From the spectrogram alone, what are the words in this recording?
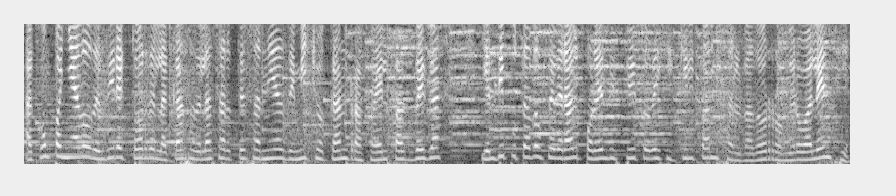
acompañado del director de la Casa de las Artesanías de Michoacán, Rafael Paz Vega, y el diputado federal por el distrito de Jiquilpan, Salvador Romero Valencia,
